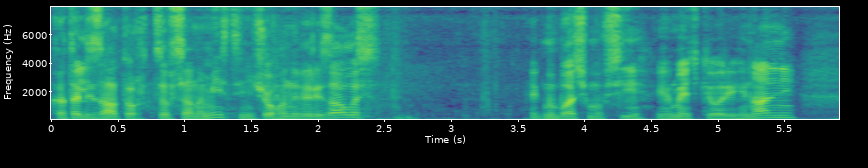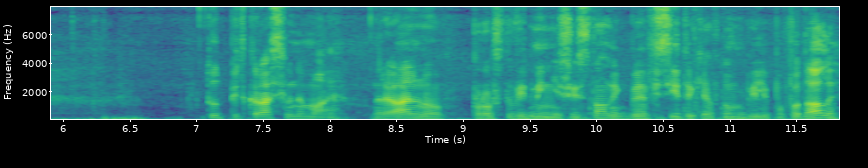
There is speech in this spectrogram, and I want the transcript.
Каталізатор це все на місці, нічого не вирізалось. Як ми бачимо, всі герметики оригінальні. Тут підкрасів немає. Реально просто відмінніший стан. Якби всі такі автомобілі попадали,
